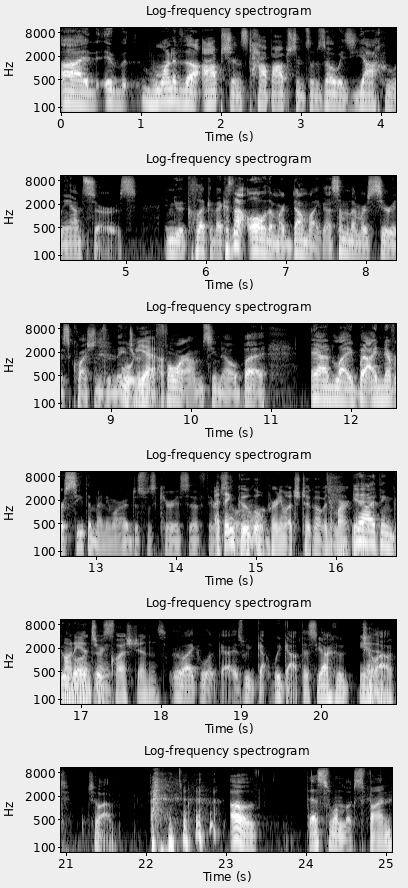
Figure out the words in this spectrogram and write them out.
uh, it, one of the options, top options, was always Yahoo Answers, and you would click on that because not all of them are dumb like that. Some of them are serious questions in nature. yeah. yeah. forums, you know, but. and like, but I never see them anymore. I just was curious if they. Were I think still Google around. pretty much took over the market. Yeah, I think Google on Google answering just- questions. They're like, look, guys, we got we got this. Yahoo, chill Yeah. out, chill out. oh, this one looks fun.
